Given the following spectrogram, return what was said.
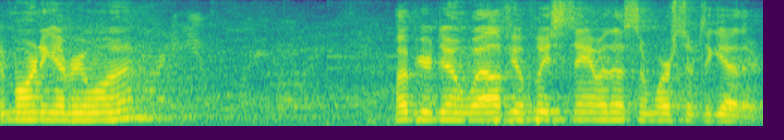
Good morning, everyone. Hope you're doing well. If you'll please stand with us and worship together.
